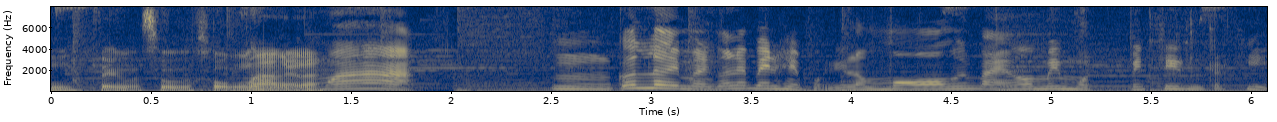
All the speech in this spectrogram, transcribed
มเป็นสูงสูงมากเลยนะสูงมาก อืมก็เลยมันก็เลยเป็นเหตุผลที่เรามองขึ้นไปว่าไม่หมดไม่สิ้นสักที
